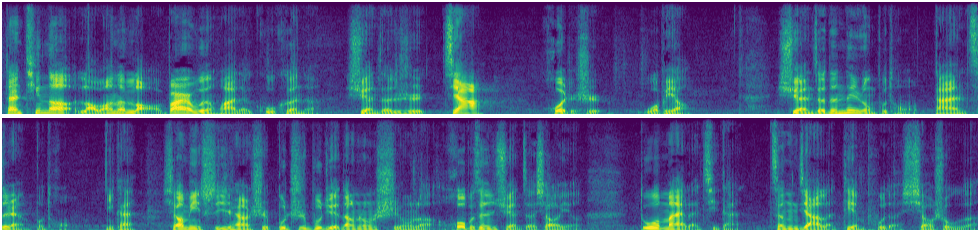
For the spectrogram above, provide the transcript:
但听到老王的老伴儿问话的顾客呢，选择的是加，或者是我不要。选择的内容不同，答案自然不同。你看，小米实际上是不知不觉当中使用了霍布森选择效应，多卖了几单，增加了店铺的销售额。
